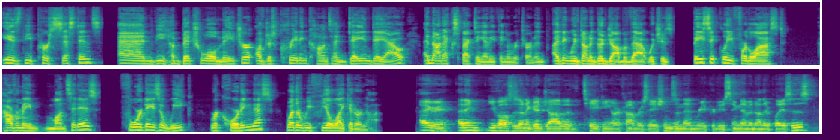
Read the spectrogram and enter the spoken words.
is the persistence and the habitual nature of just creating content day in day out and not expecting anything in return. And i think we've done a good job of that which is basically for the last however many months it is four days a week recording this whether we feel like it or not. I agree. I think you've also done a good job of taking our conversations and then reproducing them in other places.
